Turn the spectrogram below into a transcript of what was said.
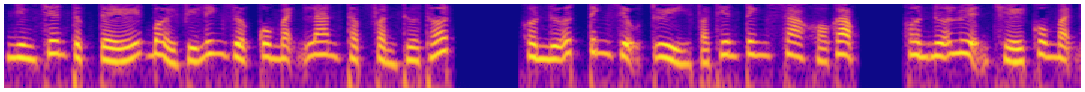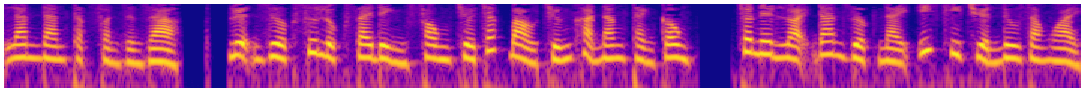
nhưng trên thực tế bởi vì linh dược cô mạnh lan thập phần thưa thớt, hơn nữa tinh diệu tủy và thiên tinh xa khó gặp, hơn nữa luyện chế cô mạnh lan đan thập phần dườm dà, luyện dược sư lục giai đỉnh phong chưa chắc bảo chứng khả năng thành công, cho nên loại đan dược này ít khi truyền lưu ra ngoài.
